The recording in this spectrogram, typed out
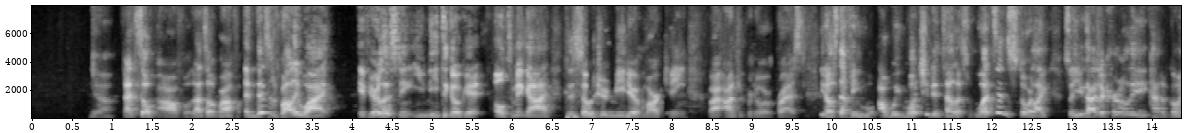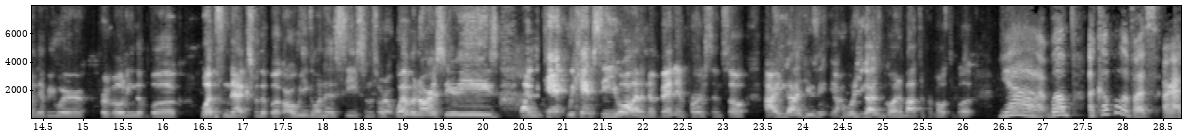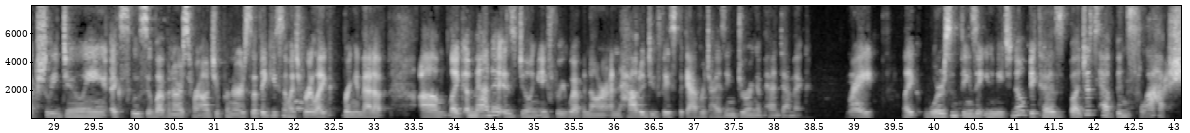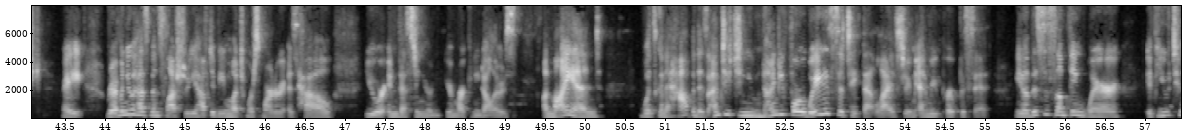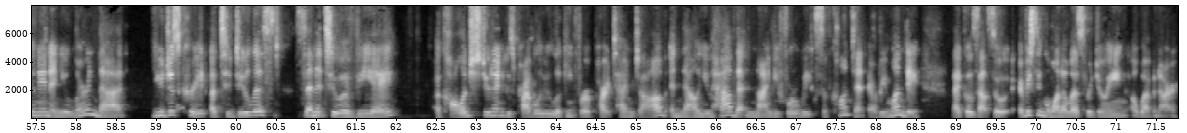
Yeah, that's so powerful. That's so powerful. And this is probably why, if you're listening, you need to go get Ultimate Guide to Social Media Marketing by Entrepreneur Press. You know, Stephanie, uh, we want you to tell us what's in store. Like, so you guys are currently kind of going everywhere promoting the book what's next for the book? Are we going to see some sort of webinar series? Like we can't we can't see you all at an event in person. So how are you guys using? What are you guys going about to promote the book? Yeah, well, a couple of us are actually doing exclusive webinars for entrepreneurs. So thank you so much for like bringing that up. Um, like Amanda is doing a free webinar on how to do Facebook advertising during a pandemic, wow. right? Like, what are some things that you need to know because budgets have been slashed right? Revenue has been slashed, so you have to be much more smarter as how you are investing your, your marketing dollars. On my end, what's going to happen is I'm teaching you 94 ways to take that live stream and repurpose it. You know, this is something where if you tune in and you learn that, you just create a to do list, send it to a VA, a college student who's probably looking for a part time job. And now you have that 94 weeks of content every Monday that goes out. So every single one of us, we're doing a webinar.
